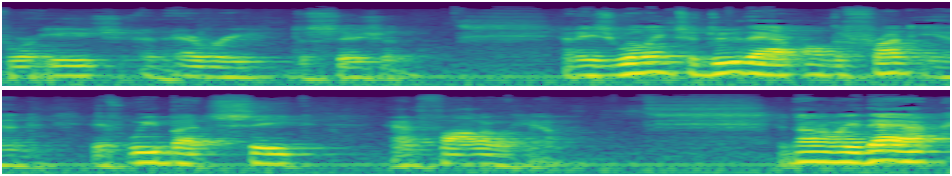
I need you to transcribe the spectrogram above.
for each and every decision. And He's willing to do that on the front end if we but seek and follow Him. And not only that,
